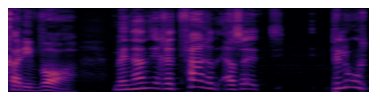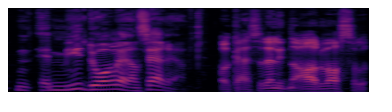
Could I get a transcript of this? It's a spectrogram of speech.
hva de var. Men han er rettferdig Altså, piloten er mye dårligere enn serien. Ok, Så det er en liten advarsel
